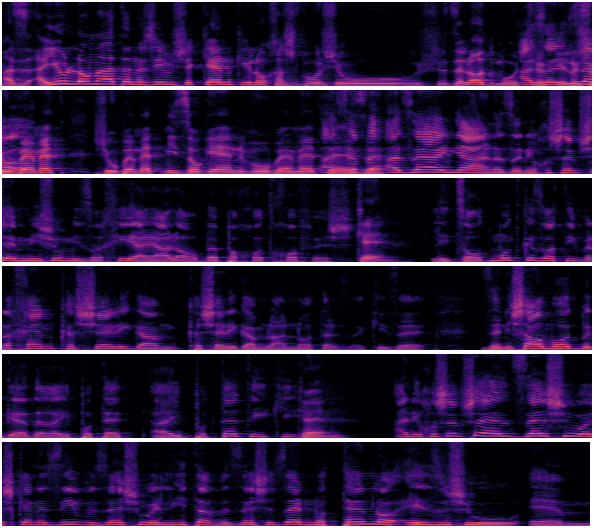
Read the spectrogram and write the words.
אז היו לא מעט אנשים שכן כאילו חשבו שהוא, שזה לא דמות, שכאילו. שהוא באמת, שהוא באמת מיזוגן והוא באמת אז אה, זה, זה. אז זה העניין, אז אני חושב שמישהו מזרחי היה לו הרבה פחות חופש. כן, ליצור דמות כזאת, ולכן קשה לי גם, קשה לי גם לענות על זה, כי זה, זה נשאר מאוד בגדר ההיפותט, ההיפותטי, כי כן. אני חושב שזה שהוא אשכנזי וזה שהוא אליטה וזה שזה, נותן לו איזשהו, אמ,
